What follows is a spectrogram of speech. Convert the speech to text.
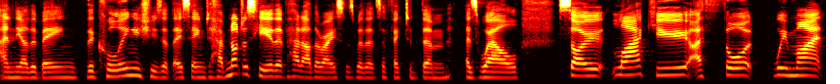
and the other being the cooling issues that they seem to have. Not just here, they've had other races where that's affected them as well. So, like you, I thought we might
